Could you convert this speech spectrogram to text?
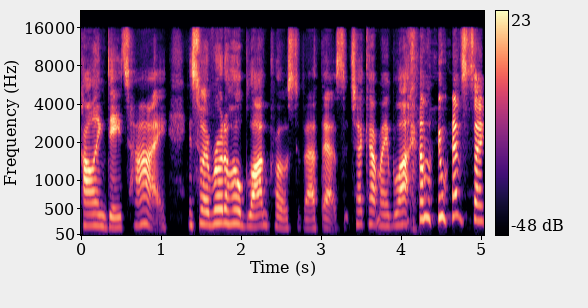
calling dates high. And so I wrote a whole blog post about that. So check out my blog on my website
